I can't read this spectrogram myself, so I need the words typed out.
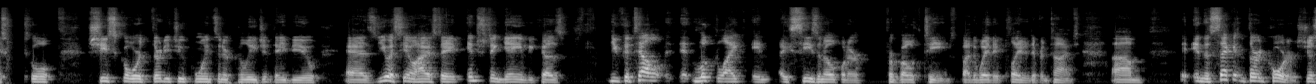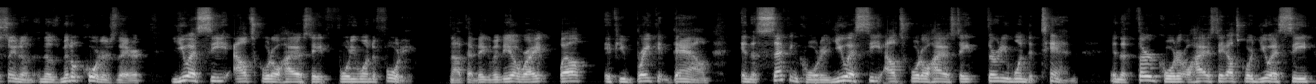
school. She scored 32 points in her collegiate debut as USC and Ohio State. Interesting game because you could tell it looked like a, a season opener for both teams by the way they played at different times. Um, in the second and third quarters, just so you know, in those middle quarters there, USC outscored Ohio State 41 to 40. Not that big of a deal, right? Well, if you break it down, in the second quarter, USC outscored Ohio State 31 to 10. In the third quarter, Ohio State outscored USC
